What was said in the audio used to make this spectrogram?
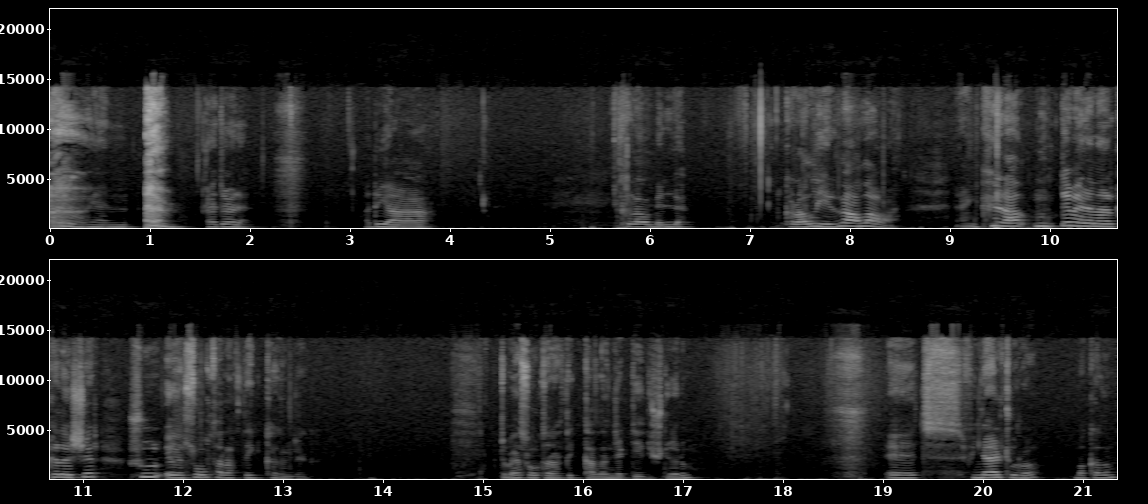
yani evet öyle. Hadi ya. Kral belli. Kral yerini aldı ama. Yani kral muhtemelen arkadaşlar şu e, sol taraftaki kazanacak. Ben sol taraftaki kazanacak diye düşünüyorum. Evet, final turu. Bakalım.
